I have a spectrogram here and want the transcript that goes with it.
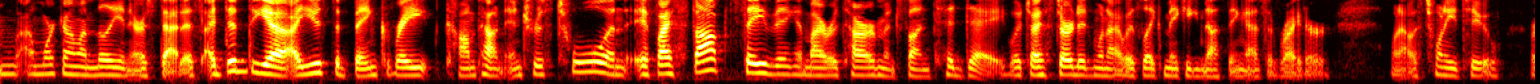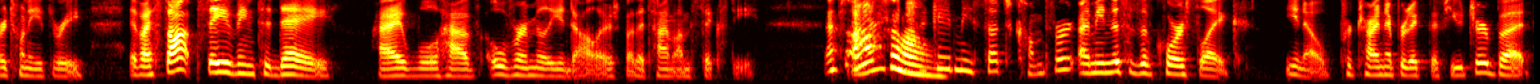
I'm, I'm working on my millionaire status. I did the uh, I used the Bankrate compound interest tool, and if I stopped saving in my retirement fund today, which I started when I was like making nothing as a writer, when I was 22 or 23, if I stop saving today, I will have over a million dollars by the time I'm 60. That's and awesome. That, that gave me such comfort. I mean, this is of course like you know, for trying to predict the future. But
